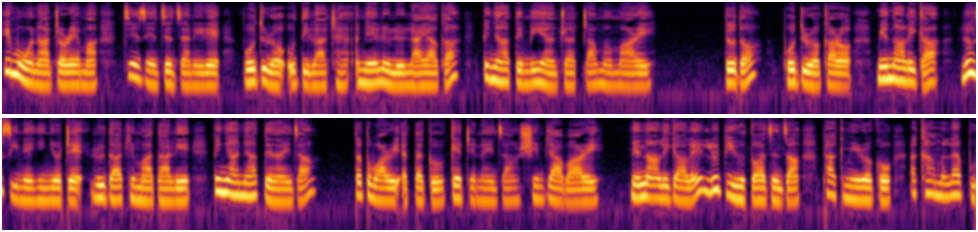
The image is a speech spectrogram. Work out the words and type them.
ဟိမဝနာတော်ရဲမှာကျင့်စဉ်ကျင့်ကြံနေတဲ့ဘိုးသူတော်ဦးတီလာထံအမြဲလိုလိုလာရောက်ကပညာသင်ပေးရန်အတွက်တောင်းပန်ပါတယ်။သို့တော့ဘိုးသူတော်ကတော့မင်းသားလေးကလူစီနဲ့ညီညွတ်တဲ့လူသားဖြစ်မှသာလျှင်ပညာများသင်နိုင်ကြောင်းတတဝရီအသက်ကိုကဲတင်နိုင်ကြောင်းရှင်းပြပါတယ်။မင်းသားလေးကလည်းလူပြည်ကိုသွားခြင်းကြောင့်ဖခမီရောကိုအခမလက်ပူ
